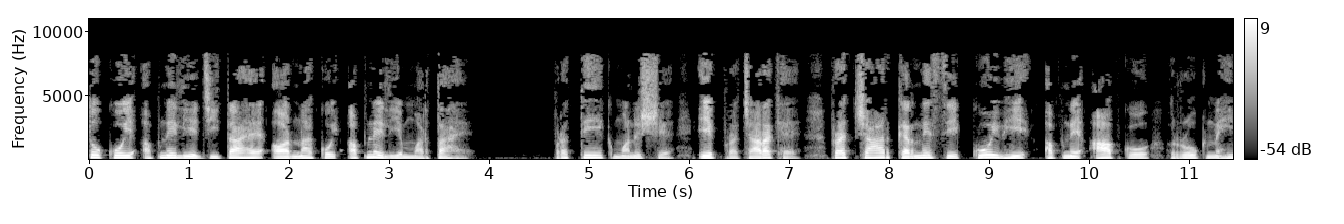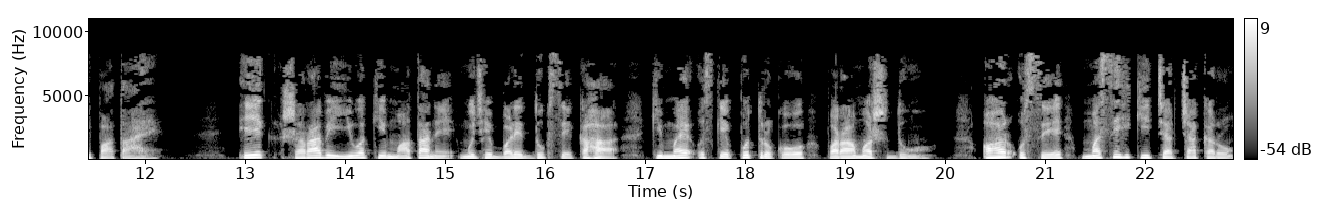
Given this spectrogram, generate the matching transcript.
तो कोई अपने लिए जीता है और न कोई अपने लिए मरता है। प्रत्येक मनुष्य एक प्रचारक है। प्रचार करने से कोई भी अपने आप को रोक नहीं पाता है। एक शराबी युवक की माता ने मुझे बड़े दुख से कहा कि मैं उसके पुत्र को परामर्श दूँ और उससे मसीह की चर्चा करूँ।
